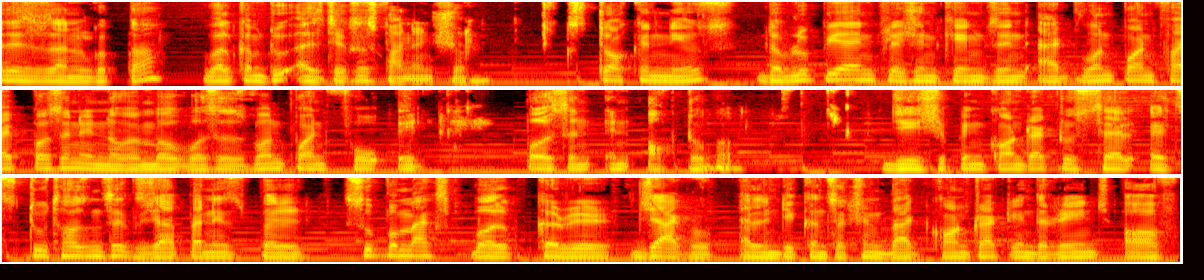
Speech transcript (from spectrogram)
this is Anil Gupta. Welcome to SDX's Financial. Stock and news. WPI inflation came in at 1.5% in November versus 1.48% in October. G Shipping contract to sell its 2006 Japanese-built Supramax bulk carrier Jag Group L&T construction backed contract in the range of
